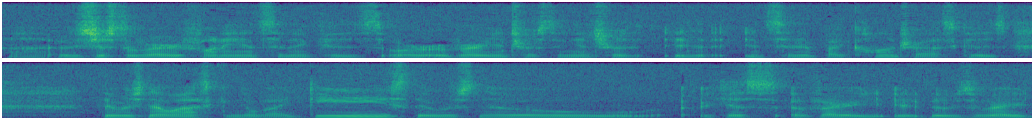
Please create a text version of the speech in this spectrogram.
Uh, it was just a very funny incident, cause, or a very interesting incident by contrast, because there was no asking of IDs. There was no, I guess, a very there was a very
